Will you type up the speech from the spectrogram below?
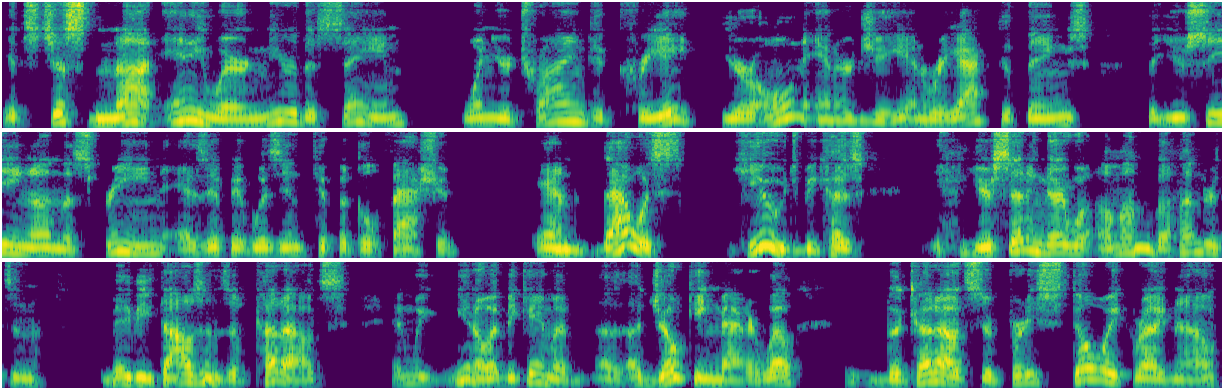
it's just not anywhere near the same when you're trying to create your own energy and react to things that you're seeing on the screen as if it was in typical fashion and that was huge because you're sitting there among the hundreds and maybe thousands of cutouts and we you know it became a, a, joking matter. Well the cutouts are pretty stoic right now.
